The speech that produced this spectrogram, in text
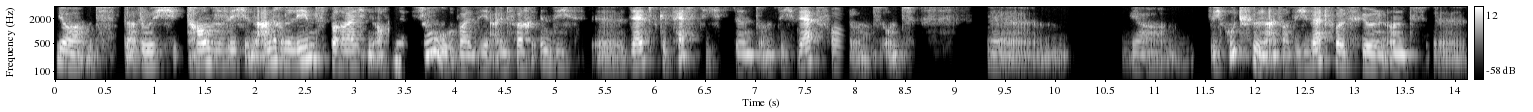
ja, und dadurch trauen sie sich in anderen Lebensbereichen auch mehr zu, weil sie einfach in sich äh, selbst gefestigt sind und sich wertvoll und, und äh, ja, sich gut fühlen, einfach sich wertvoll fühlen und äh,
